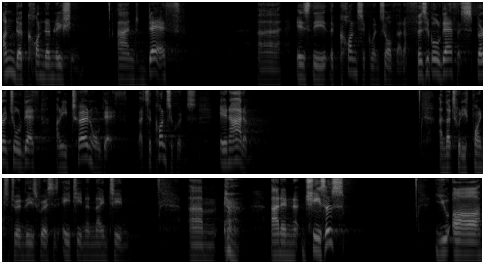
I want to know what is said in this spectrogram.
under condemnation. And death uh, is the, the consequence of that a physical death, a spiritual death, an eternal death. That's the consequence in Adam. And that's what he's pointed to in these verses 18 and 19. Um, and in Jesus, you are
